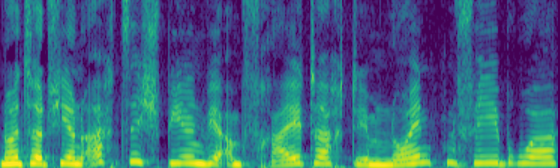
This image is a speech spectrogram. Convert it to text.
1984 spielen wir am Freitag, dem 9. Februar.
